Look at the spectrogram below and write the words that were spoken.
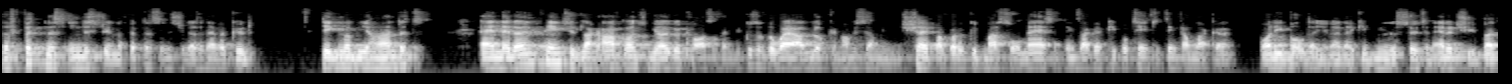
the fitness industry, and the fitness industry doesn't have a good stigma behind it and they don't tend to like I've gone to yoga classes and because of the way I look and obviously I'm in shape, I've got a good muscle mass and things like that. People tend to think I'm like a bodybuilder, you know, they give me a certain attitude, but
